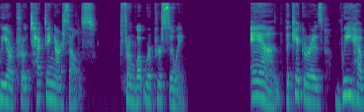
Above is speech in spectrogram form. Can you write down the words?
we are protecting ourselves from what we're pursuing. And the kicker is we have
